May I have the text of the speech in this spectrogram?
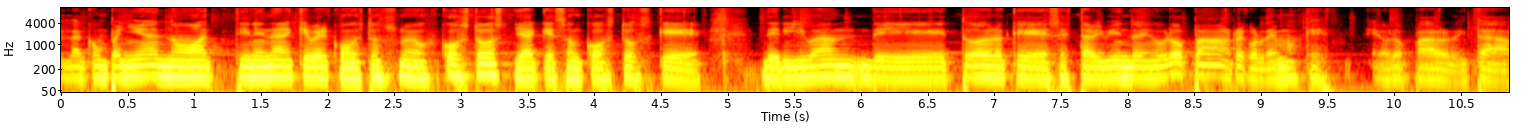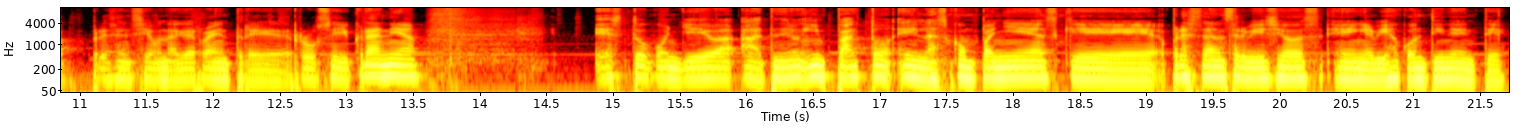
la compañía no tiene nada que ver con estos nuevos costos, ya que son costos que derivan de todo lo que se está viviendo en Europa. Recordemos que Europa ahorita presencia una guerra entre Rusia y Ucrania. Esto conlleva a tener un impacto en las compañías que prestan servicios en el viejo continente.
